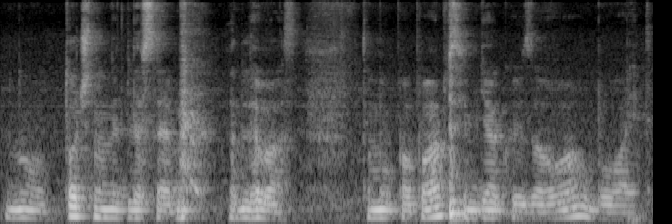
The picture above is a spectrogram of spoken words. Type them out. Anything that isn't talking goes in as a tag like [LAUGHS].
ну, точно не для себе, [LAUGHS] а для вас. Тому, папа, всім дякую за увагу. Бувайте.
